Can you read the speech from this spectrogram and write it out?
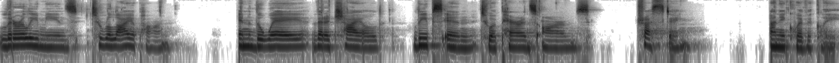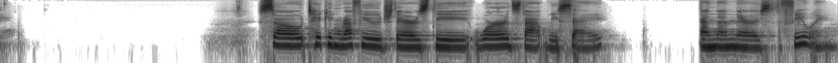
literally means to rely upon in the way that a child leaps into a parent's arms, trusting unequivocally. So, taking refuge, there's the words that we say, and then there's the feeling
